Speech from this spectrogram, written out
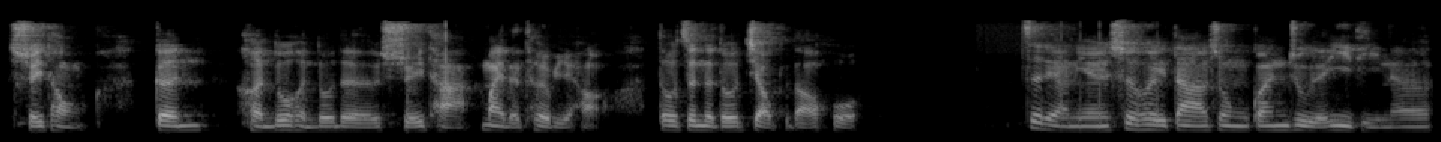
水桶跟很多很多的水塔卖的特别好，都真的都叫不到货。这两年社会大众关注的议题呢，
